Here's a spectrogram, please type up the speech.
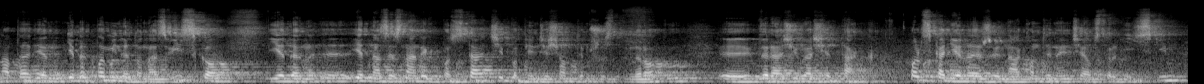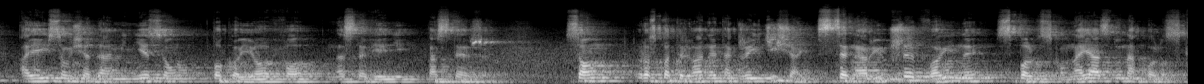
no pewien, nie pominę to nazwisko, jeden, y, jedna ze znanych postaci po 1956 roku y, wyraziła się tak. Polska nie leży na kontynencie australijskim, a jej sąsiadami nie są pokojowo nastawieni pasterze. Są rozpatrywane także i dzisiaj scenariusze wojny z Polską, najazdu na Polskę.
